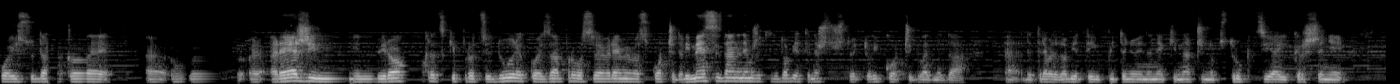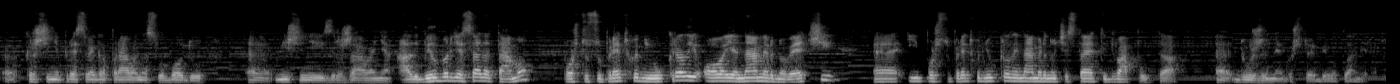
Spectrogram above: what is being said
koji su dakle režim ili birokratske procedure koje zapravo sve vreme vas koče. Da vi mesec dana ne možete da dobijete nešto što je toliko očigledno da, da treba da dobijete i u pitanju je na neki način obstrukcija i kršenje, kršenje pre svega prava na slobodu mišljenja i izražavanja. Ali Billboard je sada tamo, pošto su prethodni ukrali, ovaj je namerno veći i pošto su prethodni ukrali, namerno će stajati dva puta duže nego što je bilo planirano.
